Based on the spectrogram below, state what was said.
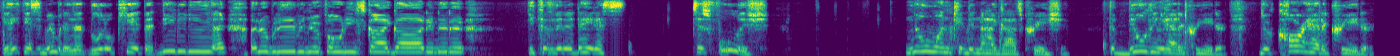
The atheist, remember, that little kid that, I, I don't believe in your phony sky god. And. Because at the end of the day, that's just foolish. No one can deny God's creation. The building had a creator. Your car had a creator.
